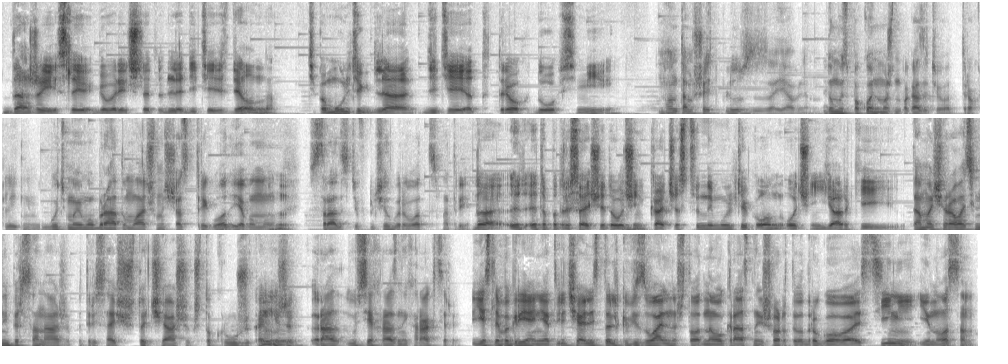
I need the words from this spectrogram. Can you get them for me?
Даже если говорить, что это для детей сделано, типа мультик для детей от 3 до 7, ну, он там 6 плюс заявлен. Думаю, спокойно можно показывать его трехлетним. Будь моему брату младшему сейчас 3 года, я бы ему угу. с радостью включил, говорю, вот, смотри. Да, это, это потрясающе. Это очень качественный мультик, он очень яркий. Там очаровательные персонажи, потрясающие, что чашек, что кружек. Они угу. же раз, у всех разные характеры. Если в игре они отличались только визуально, что у одного красные шорты, у другого синий и носом,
